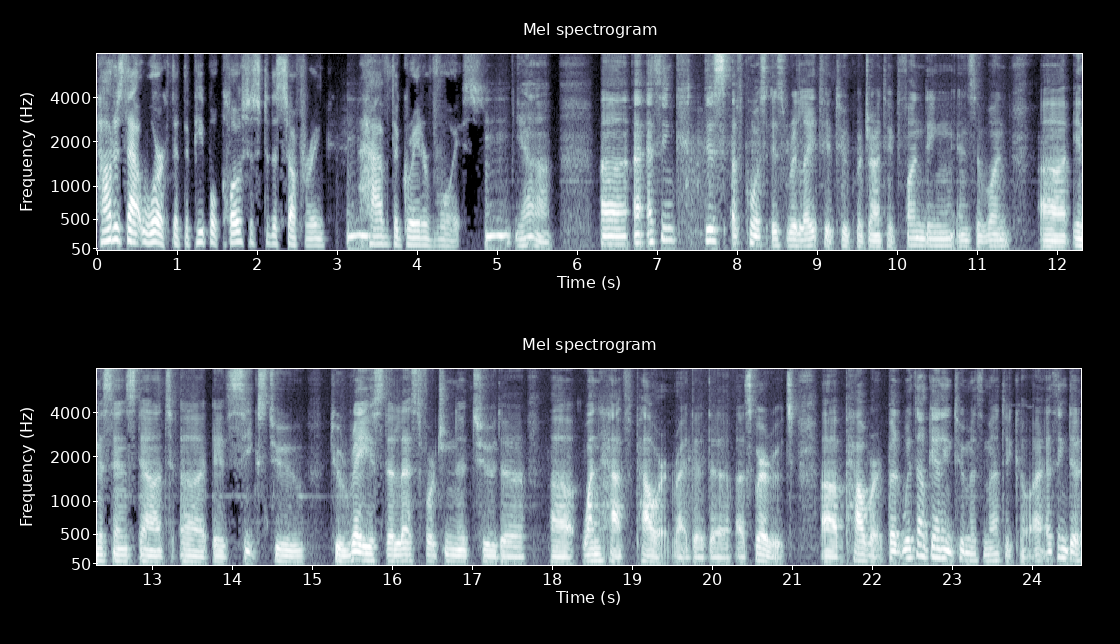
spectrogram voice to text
how does that work that the people closest to the suffering mhm, have the greater voice mhm. Yeah. Uh, I, I think this, of course, is related to quadratic funding and so on, uh, in a sense that uh, it seeks to to raise the less fortunate to the uh, one half power, right? The the uh, square root uh, power, but without getting too mathematical. I, I think the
